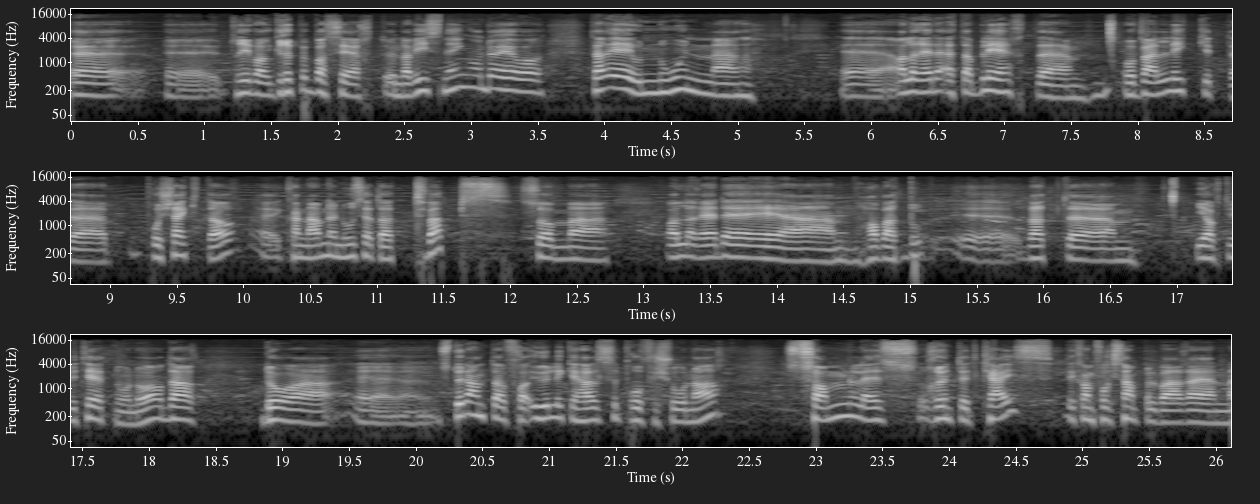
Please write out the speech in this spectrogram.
Uh, driver gruppebasert undervisning. Og er jo, der er jo noen Eh, allerede etablerte og vellykkede prosjekter. Jeg kan nevne noe som heter TVEPS, som eh, allerede er, har vært, eh, vært i aktivitet noen år. Der da studenter fra ulike helseprofesjoner samles rundt et case. Det kan f.eks. være en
